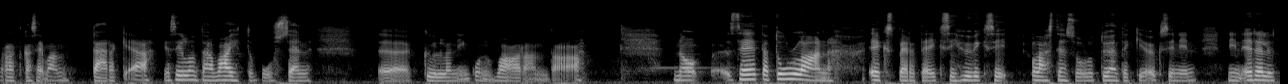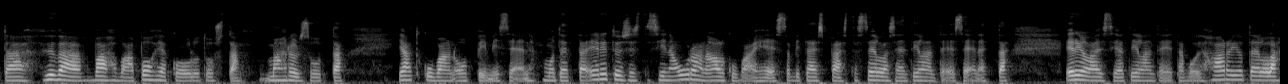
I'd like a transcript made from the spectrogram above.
ratkaisevan tärkeää. Ja silloin tämä vaihtuvuus sen kyllä niin kuin vaarantaa. No, se, että tullaan eksperteiksi, hyviksi lastensuojelutyöntekijöiksi, niin, niin edellyttää hyvää, vahvaa pohjakoulutusta, mahdollisuutta jatkuvaan oppimiseen, mutta että erityisesti siinä uran alkuvaiheessa pitäisi päästä sellaiseen tilanteeseen, että erilaisia tilanteita voi harjoitella,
